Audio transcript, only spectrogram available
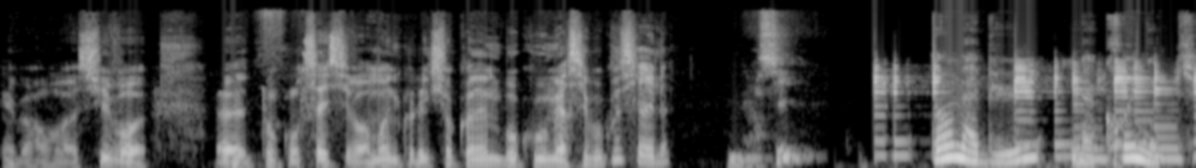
Eh ben, on va suivre euh, ton conseil. C'est vraiment une collection qu'on aime beaucoup. Merci beaucoup, Cyril. Merci. Dans ma bulle, la chronique.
